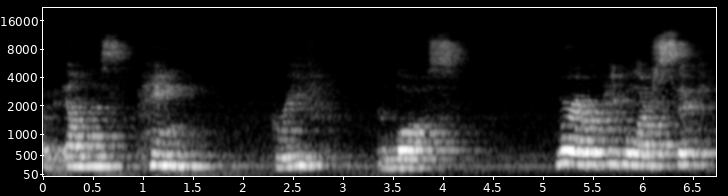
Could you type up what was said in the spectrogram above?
of illness, pain, grief, and loss. Wherever people are sick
